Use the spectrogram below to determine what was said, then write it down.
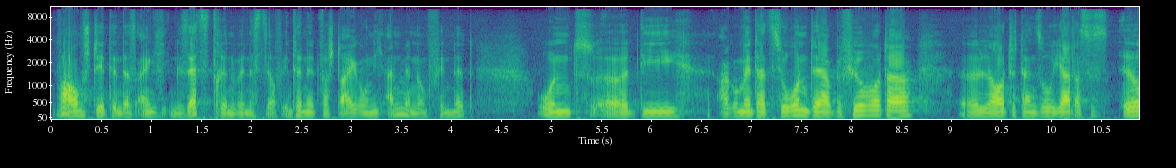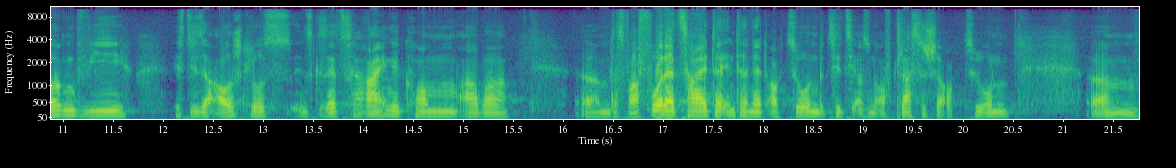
warum steht denn das eigentlich im Gesetz drin, wenn es auf Internetversteigerung nicht Anwendung findet? Und äh, die Argumentation der Befürworter äh, lautet dann so, ja, das ist irgendwie, ist dieser Ausschluss ins Gesetz hereingekommen, aber das war vor der Zeit der Internetauktionen, bezieht sich also nur auf klassische Auktionen. Ähm,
